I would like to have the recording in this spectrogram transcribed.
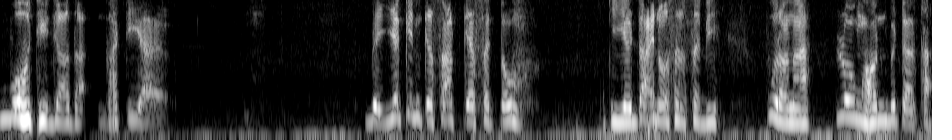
बहुत ही ज़्यादा घटिया है। मैं यकीन के साथ कह सकता हूँ कि ये डायनासोर से भी पुराना लॉन्ग हॉर्न बिटर था।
